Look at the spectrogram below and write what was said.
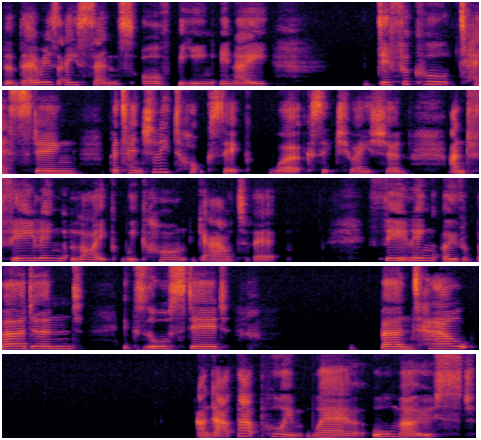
that there is a sense of being in a difficult, testing, potentially toxic work situation and feeling like we can't get out of it. Feeling overburdened, exhausted, burnt out. And at that point where almost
